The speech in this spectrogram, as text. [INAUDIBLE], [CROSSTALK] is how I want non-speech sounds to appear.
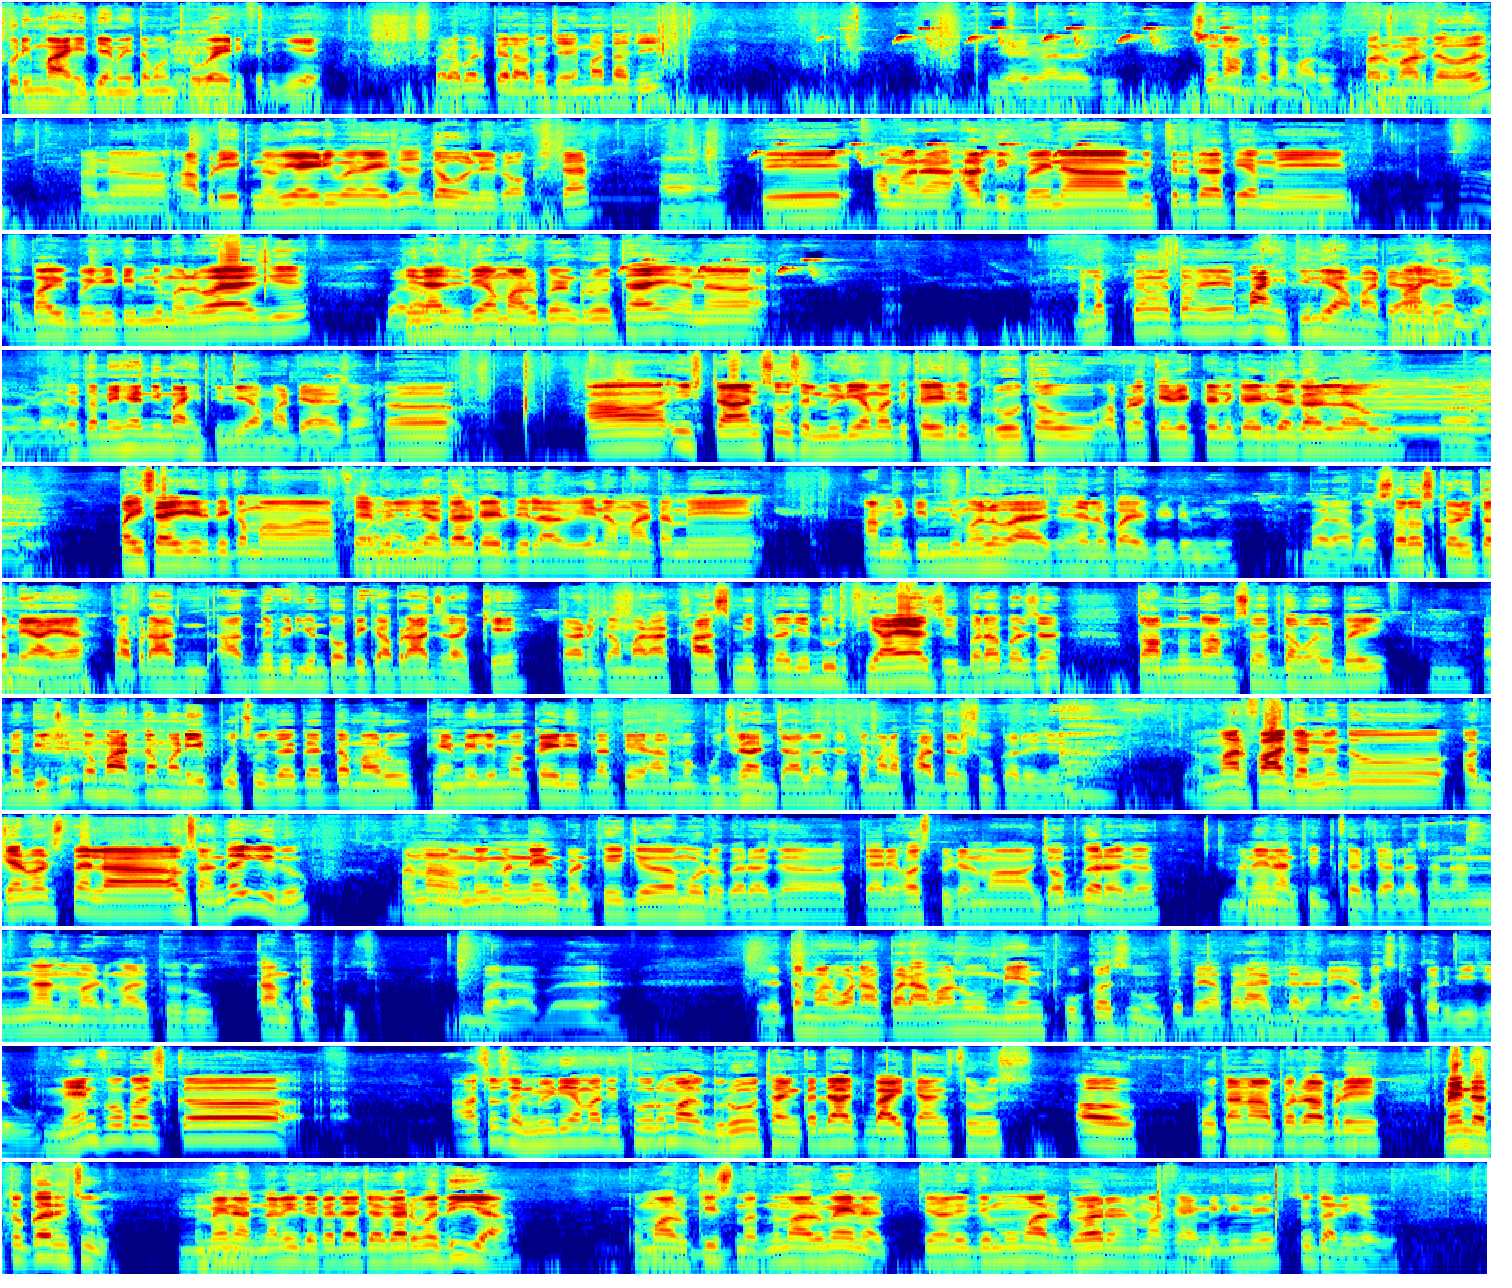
થોડી માહિતી અમે તમને પ્રોવાઈડ કરીએ. બરાબર? પહેલાં તો જય માતાજી. જય માતાજી. શું નામ છે તમારું? પરમાર ધવલ. અને આપણે એક નવી આઈડી બનાવી છે ધવલ રોક સ્ટાર હા હા. તે અમારા હાર્દિકભાઈના મિત્રતાથી અમે ભાવિકભાઈની ટીમની મળવાયા છીએ. તેના લીધે અમારું પણ ગ્રોથ થાય અને મતલબ કે તમે માહિતી લેવા માટે આવ્યા લેવા માટે એટલે તમે એની માહિતી લેવા માટે આવ્યા છો? આ ઇન્સ્ટા અને સોશિયલ મીડિયામાંથી કઈ રીતે ગ્રો થવું આપણા કેરેક્ટરને કઈ રીતે આગળ લાવવું પૈસા કઈ રીતે કમાવા ફેમિલીને આગળ કઈ રીતે લાવવી એના માટે અમે આમની ટીમને મળવા આવ્યા છે હેલો ભાવિકની ટીમને બરાબર. સરસ કરી તમે આવ્યા તો આપણે આજ આજનો વિડીયોનો ટોપિક આપણે આજ રાખીએ. કારણ કે અમારા ખાસ મિત્ર જે દૂરથી આવ્યા છે બરાબર છે? તો આમનું નામ છે ધવલભાઈ. અને બીજું કે મારે તમને એ પૂછવું છે કે તમારું ફેમિલીમાં કઈ રીતના તે હાલમાં ગુજરાન ચાલે છે? તમારા ફાધર શું કરે છે? મારા ફાધરને તો અગિયાર વર્ષ પહેલાં અવસાન થઈ ગયું હતું. પણ મારા મમ્મી મને નાનપણથી જ મોટો કરે છે. અત્યારે હોસ્પિટલમાં જોબ કરે છે અને એનાથી જ ઘર ચાલે છે અને નાનું માટું મારું થોડું કામકાજથી જ. બરાબર. એટલે તમારું આ પર આવવાનું મેન ફોકસ શું? કે ભાઈ આપણે આ કારણે આ વસ્તુ કરવી છે એવું? મેન ફોકસ કે આ સોશિયલ મીડિયામાંથી થોડું મારું ગ્રો થાય કદાચ બાય ચાન્સ થોડું પોતાના પર આપણે મહેનત તો કરીશું. મહેનતના લીધે કદાચ અગર વધી ગયા તો મારું કિસ્મતનું મારું મહેનત જેના લીધે હું મારું ઘર અને મારી ફેમિલીને સુધારી શકું.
